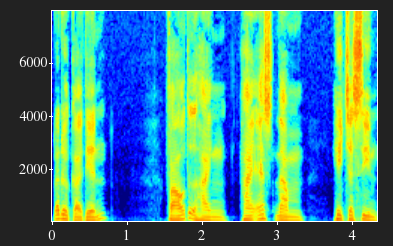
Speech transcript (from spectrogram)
đã được cải tiến, pháo tự hành 2S5 Hichasin,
